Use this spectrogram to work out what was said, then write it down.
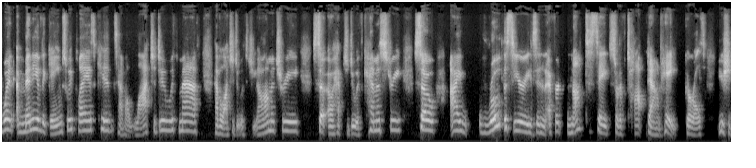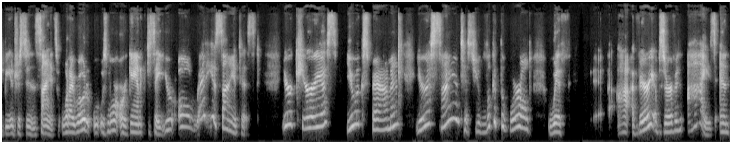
When uh, many of the games we play as kids have a lot to do with math have a lot to do with geometry so uh, have to do with chemistry. So i wrote the series in an effort not to say sort of top down hey girls you should be interested in science. What i wrote was more organic to say you're already a scientist. You're curious. You experiment. You're a scientist. You look at the world with uh, very observant eyes. And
